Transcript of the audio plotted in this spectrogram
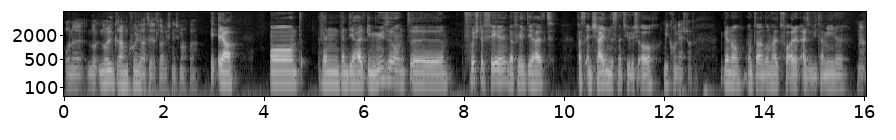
ohne 0 Gramm Kohlenhydrate ist, glaube ich, nicht machbar. Ja. Und wenn, wenn dir halt Gemüse und äh, Früchte fehlen, da fehlt dir halt was Entscheidendes natürlich auch. Mikronährstoffe. Genau, unter anderem halt vor allem, also Vitamine. Ja.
